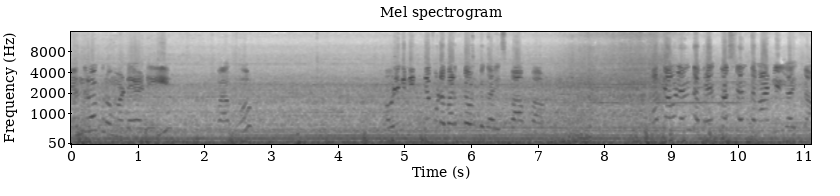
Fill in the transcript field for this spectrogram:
ಚಂದ್ರಕ್ರಮ ಡ್ಯಾಡಿ ಬಾಬು ಅವಳಿಗೆ ನಿದ್ದೆ ಕೂಡ ಬರ್ತಾ ಉಂಟು ಗೈಸ್ ಪಾಪ ಮತ್ತೆ ಅವಳು ಎಂತ ಬ್ರೇಕ್ಫಾಸ್ಟ್ ಅಂತ ಮಾಡ್ಲಿಲ್ಲ ಆಯ್ತಾ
